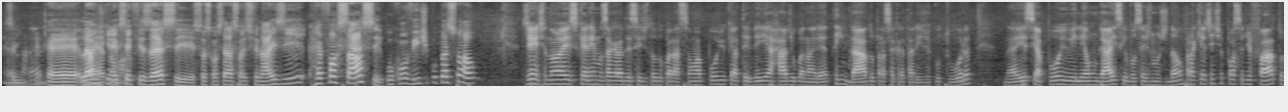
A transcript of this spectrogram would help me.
É, na feirinha. É, Léo, a gente queria que você fizesse suas considerações finais e reforçasse o convite para o pessoal. Gente, nós queremos agradecer de todo o coração o apoio que a TV e a Rádio Guanaré têm dado para a Secretaria de Cultura. Né? Esse apoio ele é um gás que vocês nos dão para que a gente possa, de fato,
